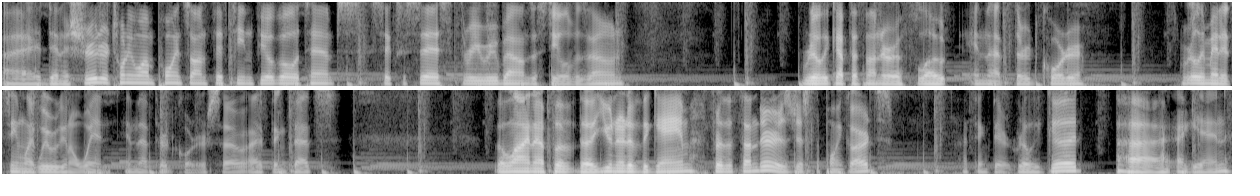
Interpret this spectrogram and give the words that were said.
Uh, Dennis Schroeder, 21 points on 15 field goal attempts, 6 assists, 3 rebounds, a steal of his own. Really kept the Thunder afloat in that third quarter. Really made it seem like we were going to win in that third quarter. So I think that's the lineup of the unit of the game for the Thunder is just the point guards. I think they're really good. Uh, again,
